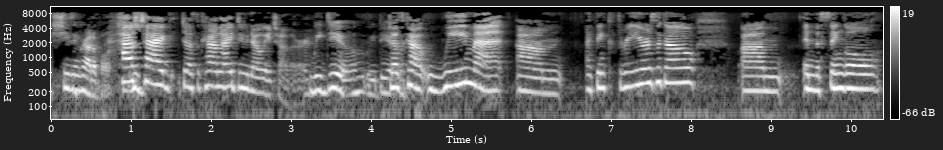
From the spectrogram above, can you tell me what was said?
she's incredible. hashtag Jessica and I do know each other. We do. We do. Jessica, we met, um, I think, three years ago um, in the single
